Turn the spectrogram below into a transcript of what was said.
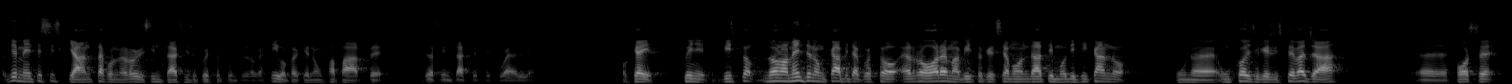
ovviamente si schianta con un errore di sintassi su questo punto interrogativo, perché non fa parte della sintassi SQL. Ok? Quindi, visto, normalmente non capita questo errore, ma visto che stiamo andati modificando un, un codice che esisteva già, eh, forse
